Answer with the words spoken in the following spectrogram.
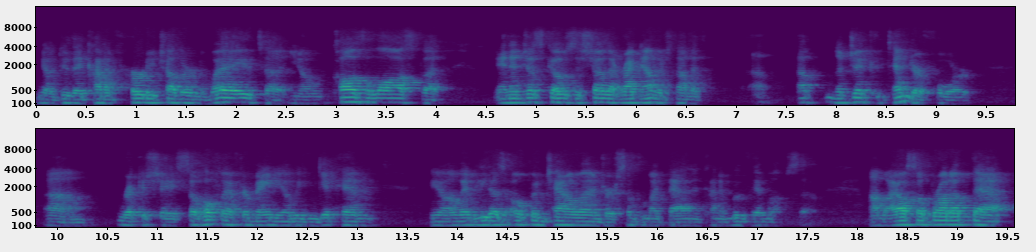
You know, do they kind of hurt each other in a way to you know cause the loss? But and it just goes to show that right now there's not a, a, a legit contender for um, Ricochet. So hopefully after Mania we can get him, you know, maybe he does open challenge or something like that and kind of move him up. So um, I also brought up that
